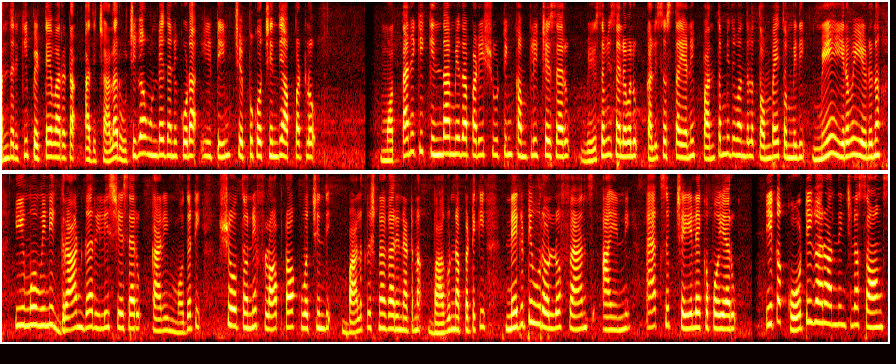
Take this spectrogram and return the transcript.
అందరికీ పెట్టేవారట. అది చాలా రుచిగా ఉండేదని కూడా ఈ టీం చెప్పుకొచ్చింది అప్పట్లో. మొత్తానికి కింద మీద పడి షూటింగ్ కంప్లీట్ చేశారు. వేసవి సెలవులు కలిసొస్తాయని పంతొమ్మిది వందల తొంభై తొమ్మిది మే ఇరవై ఏడున ఈ మూవీని గ్రాండ్గా రిలీజ్ చేశారు. కానీ మొదటి షోతోనే ఫ్లాప్ టాక్ వచ్చింది. బాలకృష్ణ గారి నటన బాగున్నప్పటికీ నెగిటివ్ రోల్లో ఫ్యాన్స్ ఆయన్ని యాక్సెప్ట్ చేయలేకపోయారు. ఇక కోటి గారు అందించిన సాంగ్స్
